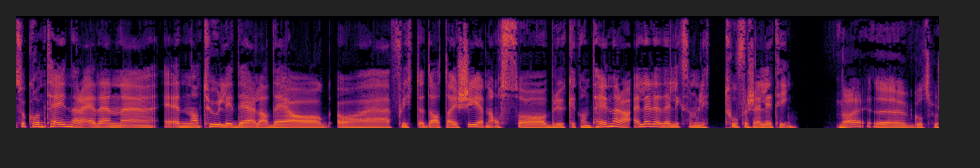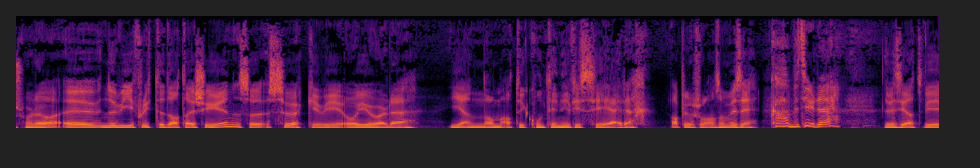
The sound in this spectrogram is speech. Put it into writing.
Så containere er en, en, naturlig del av det å, å flytte data i skyen, også bruke containere, eller er det liksom litt to forskjellige ting? Nei, godt spørsmål det òg. Når vi flytter data i skyen, så søker vi å gjøre det gjennom at vi kontinifiserer applikasjonene, som vi sier. Hva betyr det? Det vil si at vi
